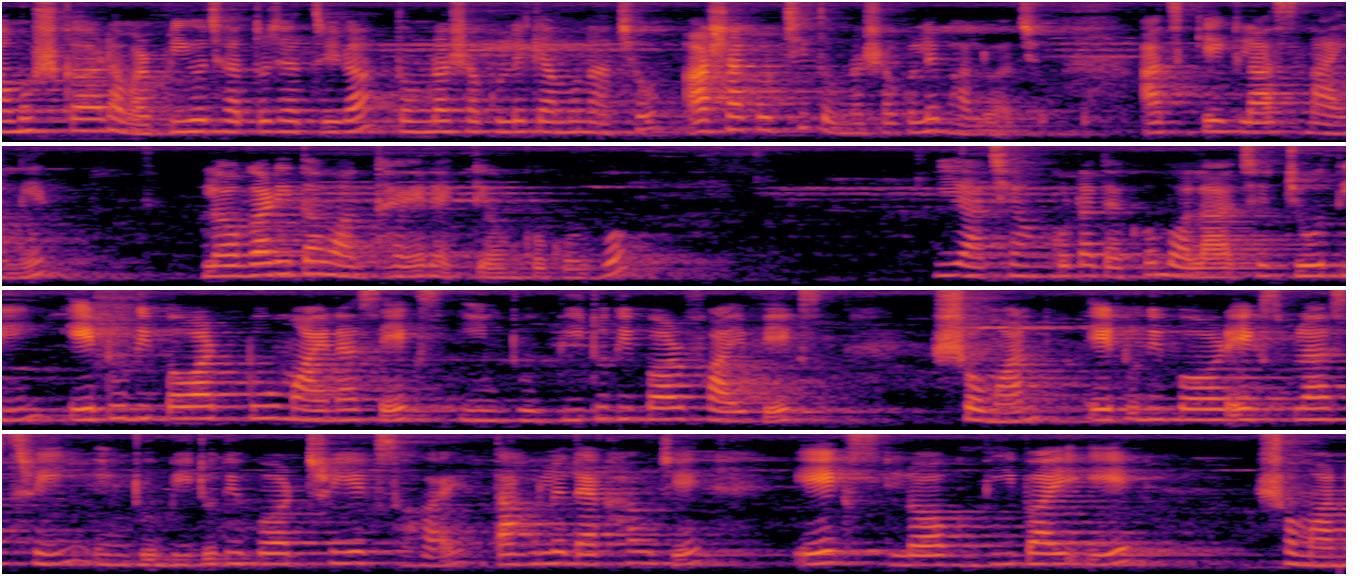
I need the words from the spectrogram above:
নমস্কার, আমার প্রিয় ছাত্রছাত্রীরা, তোমরা সকলে কেমন আছো? আশা করছি তোমরা সকলে ভালো আছো। আজকে ক্লাস নাইনের লগারিদম অধ্যায়ের একটি অঙ্ক করব। কি আছে অঙ্কটা দেখো? বলা আছে, যদি A to the power two minus X into B to the power five X সমান A to the power X plus three into B to the power three X হয়, তাহলে দেখাও যে X log B by A সমান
